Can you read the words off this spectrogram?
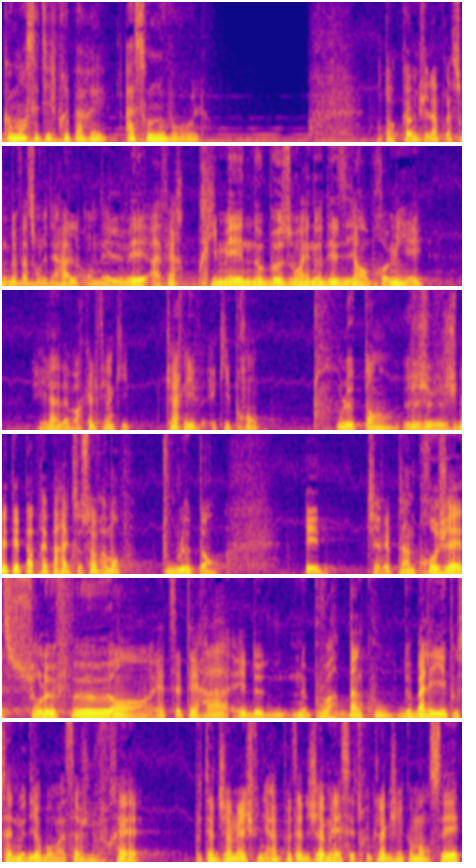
Comment s'est-il préparé à son nouveau rôle? En tant qu'homme, j'ai l'impression que de façon générale, on est élevé à faire primer nos besoins et nos désirs en premier. Et là, d'avoir quelqu'un qui, arrive et qui prend tout le temps. Je ne m'étais pas préparé que ce soit vraiment tout le temps. Et j'avais plein de projets sur le feu, etc. Et de ne pouvoir d'un coup, de balayer tout ça et de me dire, bon, bah ça, je le ferai peut-être jamais, je finirai peut-être jamais ces trucs-là que j'ai commencé.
